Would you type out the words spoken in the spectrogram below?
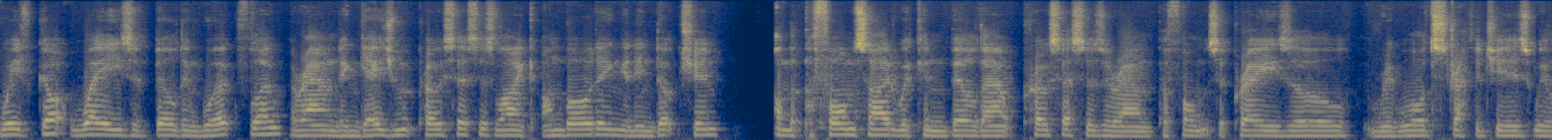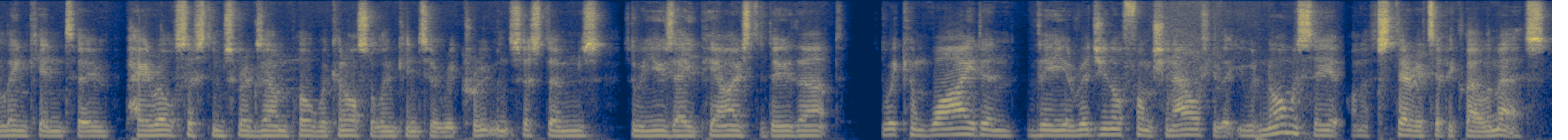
We've got ways of building workflow around engagement processes like onboarding and induction. On the perform side, we can build out processes around performance appraisal, reward strategies. We link into payroll systems, for example. We can also link into recruitment systems. So we use APIs to do that. We can widen the original functionality that you would normally see on a stereotypical LMS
